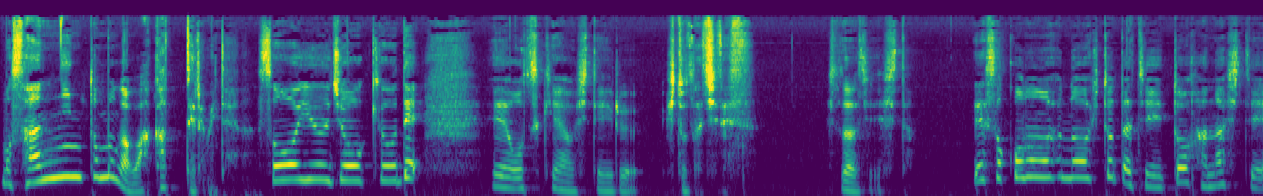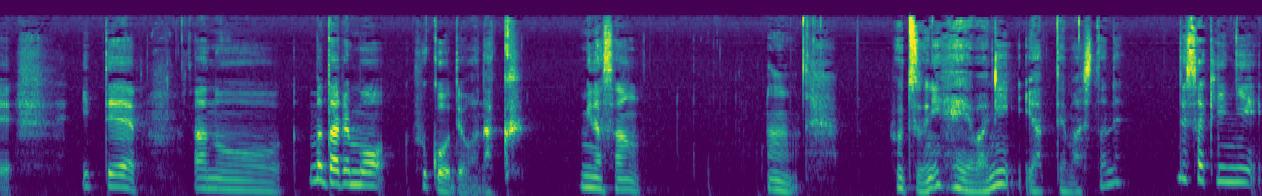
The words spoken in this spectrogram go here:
もう3人ともが分かってるみたいな。そういう状況で、えー、お付き合いをしている人たちです。人たちでしたでそこの人たちと話していてあの、まあ、誰も不幸ではなく皆さん、うん、普通に平和にやってましたね。で先に、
